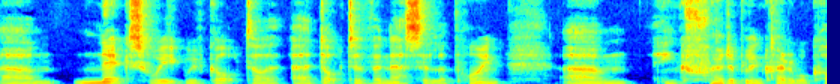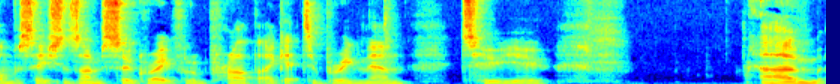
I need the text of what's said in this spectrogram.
Um, next week, we've got uh, Dr. Vanessa Lapointe. Um, incredible, incredible conversations. I'm so grateful and proud that I get to bring them to you. Um,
